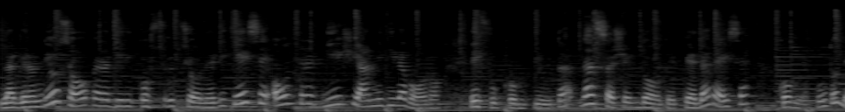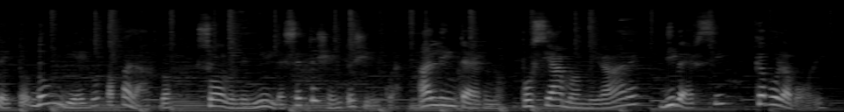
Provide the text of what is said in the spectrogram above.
La grandiosa opera di ricostruzione richiese oltre dieci anni di lavoro e fu compiuta dal sacerdote pedarese, come appunto detto, Don Diego Pappalardo, solo nel 1705. All'interno possiamo ammirare diversi capolavori.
